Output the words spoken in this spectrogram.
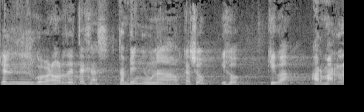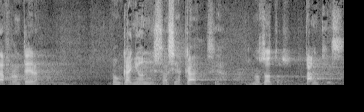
El gobernador de Texas también en una ocasión dijo que iba a armar la frontera con cañones hacia acá, hacia nosotros, tanques.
